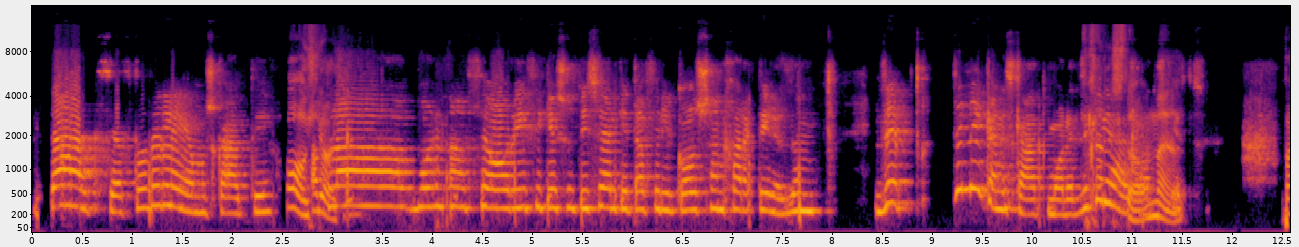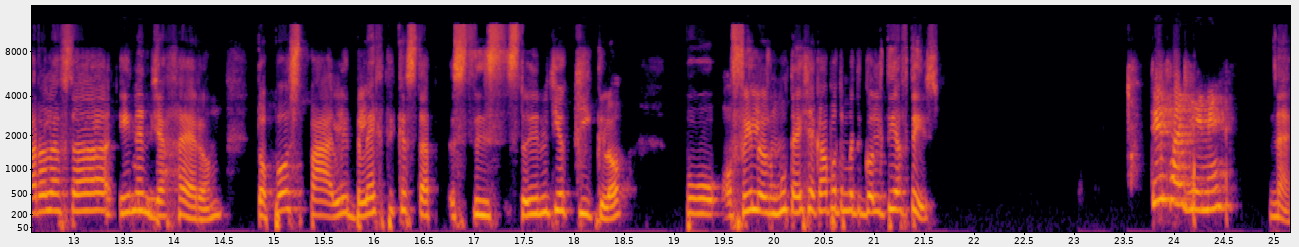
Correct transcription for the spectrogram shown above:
Εντάξει, αυτό δεν λέει όμως κάτι. Όχι, Απλά όχι. μπορεί να θεωρήθηκες ότι είσαι αρκετά φιλικός σαν χαρακτήρας. Δεν, δεν, δεν έκανες κάτι, μωρέ. Δεν Ευχαριστώ, χρειάζεται να ναι. σκέφτεσαι. Παρ' όλα αυτά είναι ενδιαφέρον το πώς πάλι μπλέχτηκα στα, στη, στο ίδιο κύκλο που ο φίλος μου τα είχε κάποτε με την κολλητή αυτής. Τι θα γίνει, Ναι,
